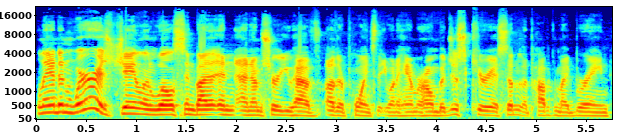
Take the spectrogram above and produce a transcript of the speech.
Landon, where is Jalen Wilson? By and, and I'm sure you have other points that you want to hammer home, but just curious, something that popped in my brain.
